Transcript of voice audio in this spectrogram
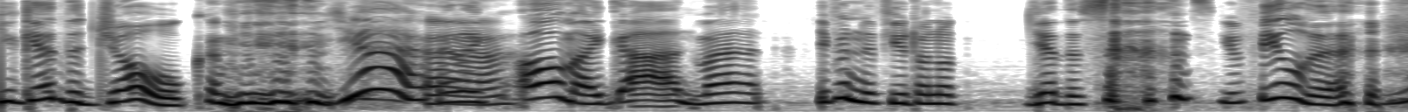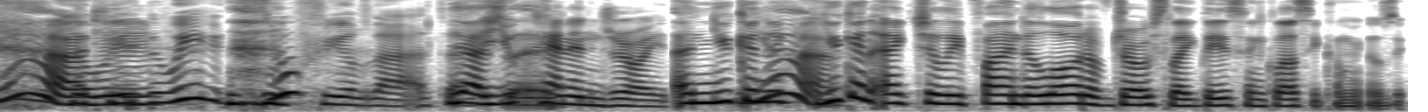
you get the joke. Yeah, and like, oh my god, man! Even if you do not get the sense, you feel the yeah, we, we do feel that. Yeah, you can enjoy it. and you can Yeah. you can actually find a lot of jokes like this in classical music.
